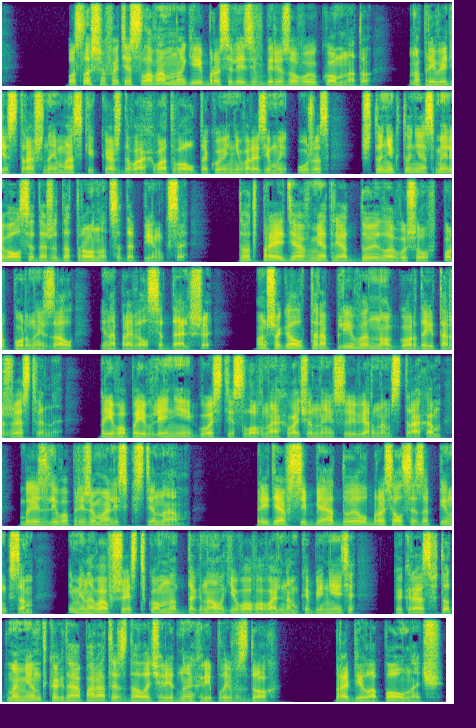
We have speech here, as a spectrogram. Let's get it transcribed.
Услышав эти слова, многие бросились в бирюзовую комнату, но при виде страшной маски каждого охватывал такой невыразимый ужас, что никто не осмеливался даже дотронуться до Пинкса. Тот, пройдя в метре от Дойла, вышел в пурпурный зал и направился дальше. Он шагал торопливо, но гордо и торжественно. При его появлении гости, словно охваченные суеверным страхом, боязливо прижимались к стенам. Придя в себя, Дойл бросился за Пинксом и, миновав шесть комнат, догнал его в овальном кабинете, как раз в тот момент, когда аппарат издал очередной хриплый вздох. Пробила полночь.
